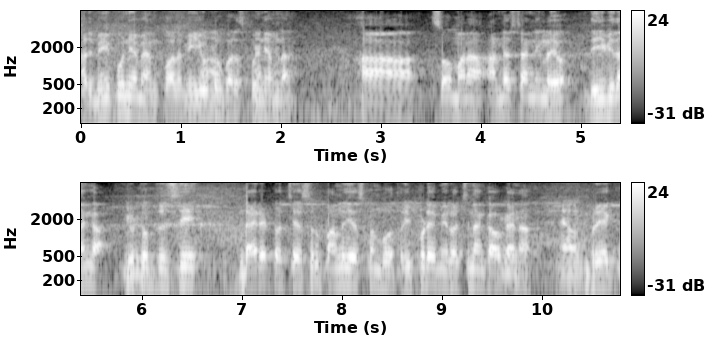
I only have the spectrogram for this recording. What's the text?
అది మీ పుణ్యమే అనుకోవాలి. మీ యూట్యూబర్స్ పుణ్యంలా ఆ, సో మన అండర్స్టాండింగ్లో ఈ విధంగా యూట్యూబ్ చూసి డైరెక్ట్ వచ్చేస్తారు పనులు చేసుకొని పోతారు. ఇప్పుడే మీరు వచ్చినాక ఒక ఆయన. బ్రేక్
